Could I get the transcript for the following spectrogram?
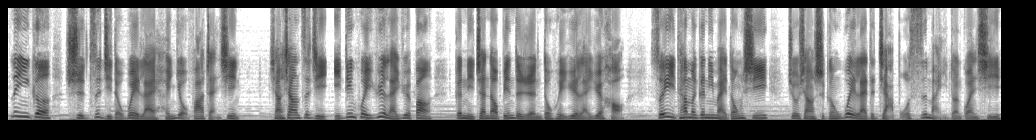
另一个是自己的未来很有发展性，想象自己一定会越来越棒，跟你沾到边的人都会越来越好，所以他们跟你买东西就像是跟未来的贾伯斯买一段关系。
